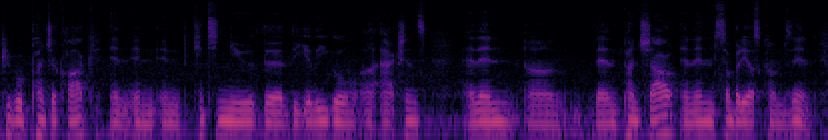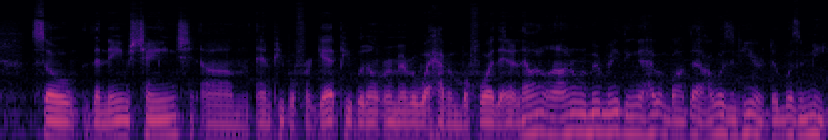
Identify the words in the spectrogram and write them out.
people punch a clock and, and, and continue the, the illegal uh, actions and then um, then punch out and then somebody else comes in. So the names change um, and people forget. People don't remember what happened before. They don't, I don't, I don't remember anything that happened about that. I wasn't here. That wasn't me.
